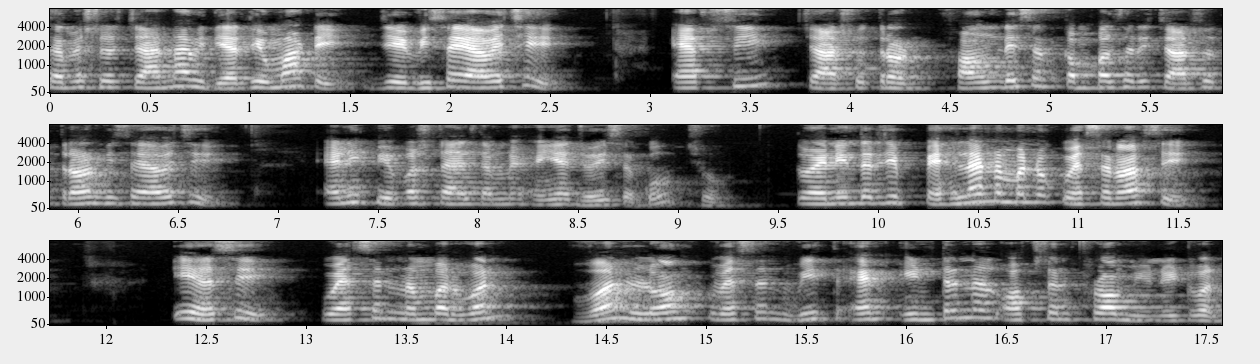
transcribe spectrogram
સેમેસ્ટર ચારના વિદ્યાર્થીઓ માટે જે વિષય આવે છે એફસી ચારસો ત્રણ. ફાઉન્ડેશન કમ્પલસરી ચારસો ત્રણ વિષય આવે છે. એની પેપર સ્ટાઇલ તમે અહીંયા જોઈ શકો છો. તો એની અંદર જે પહેલા નંબરનો ક્વેશ્ચન આવશે, એ હશે question number one one long question with an internal option from unit one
